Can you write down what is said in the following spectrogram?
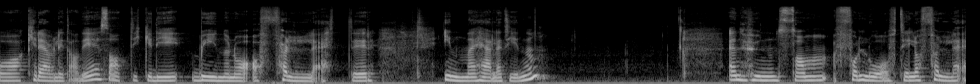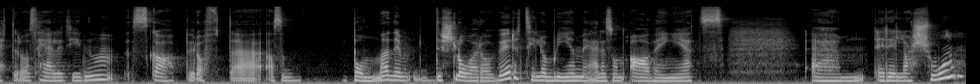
å kreve litt av de, sånn at ikke de begynner nå å følge etter inne hele tiden. En hund som får lov til å følge etter oss hele tiden, skaper ofte altså båndet det, det, slår over til å bli en mer sånn avhengighetsrelasjon. Eh,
